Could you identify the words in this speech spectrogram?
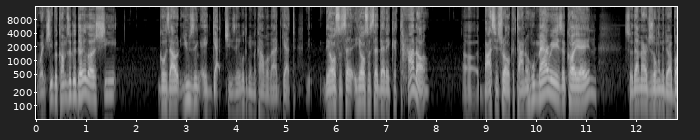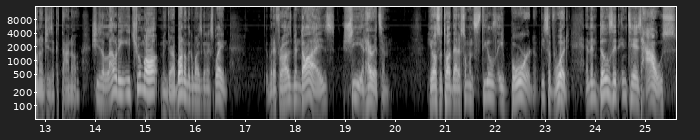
when she becomes a Gedola, she goes out using a get. She's able to be Makabal that get. They also said, he also said that a Katana, uh, Bas Yisrael Katana, who marries a Koyen, so that marriage is only Midrabanan, and she's a Katana, she's allowed to eat Truma, Midrabanan, the Gemara is going to explain. But if her husband dies, she inherits him. He also taught that if someone steals a board, a piece of wood, and then builds it into his house,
